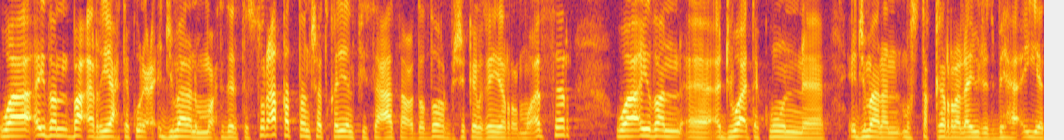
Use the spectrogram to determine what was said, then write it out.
وأيضا بعض الرياح تكون إجمالا معتدلة السرعة قد تنشط قليلا في ساعات بعد الظهر بشكل غير مؤثر. وأيضا آه، أجواء تكون آه، اجمالا مستقرة لا يوجد بها أي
